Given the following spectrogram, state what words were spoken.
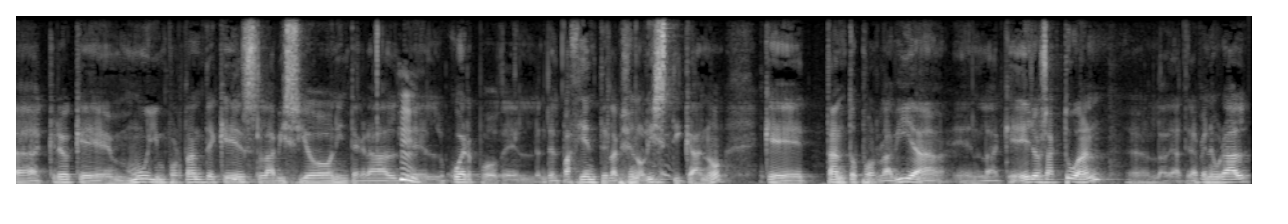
uh, creo que muy importante que es la visión integral Hmm. del cuerpo del, del paciente, la visión holística, ¿no? Que tanto por la vía en la que ellos actúan, eh, la de la terapia neural,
